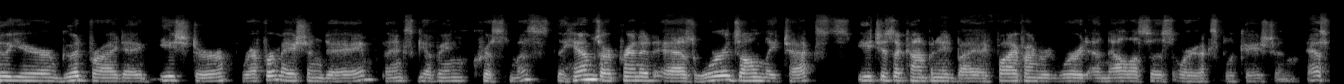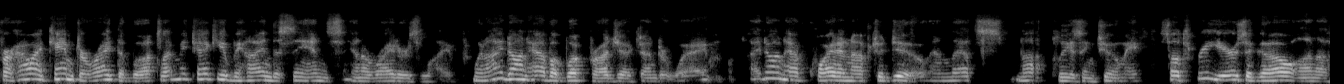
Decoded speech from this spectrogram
New Year, Good Friday, Easter, Reformation Day, Thanksgiving, Christmas. The hymns are printed as words only texts. Each is accompanied by a 500 word analysis or explication. As for how I came to write the book, let me take you behind the scenes in a writer's life. When I don't have a book project underway, I don't have quite enough to do, and that's not pleasing to me. So, three years ago, on a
